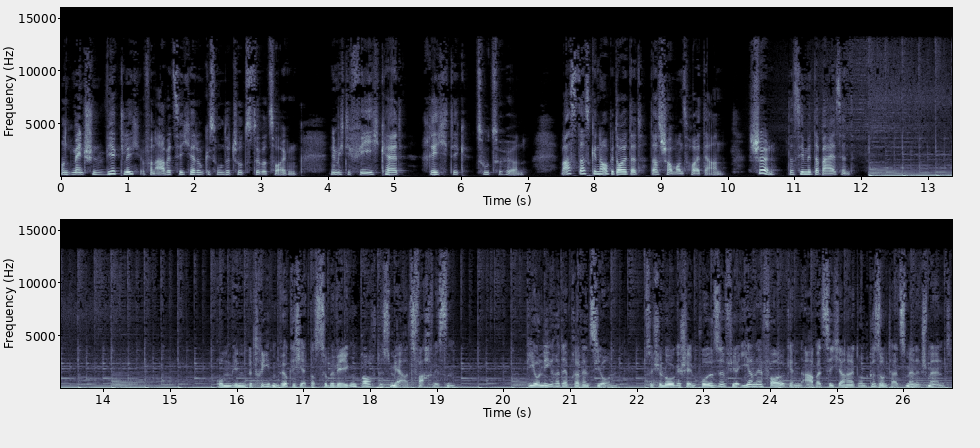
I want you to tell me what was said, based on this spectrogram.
und Menschen wirklich von Arbeitssicherheit und Gesundheitsschutz zu überzeugen, nämlich die Fähigkeit, richtig zuzuhören. Was das genau bedeutet, das schauen wir uns heute an. Schön, dass Sie mit dabei sind. Um in Betrieben wirklich etwas zu bewegen, braucht es mehr als Fachwissen. Pioniere der Prävention. Psychologische Impulse für Ihren Erfolg in Arbeitssicherheit und Gesundheitsmanagement.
